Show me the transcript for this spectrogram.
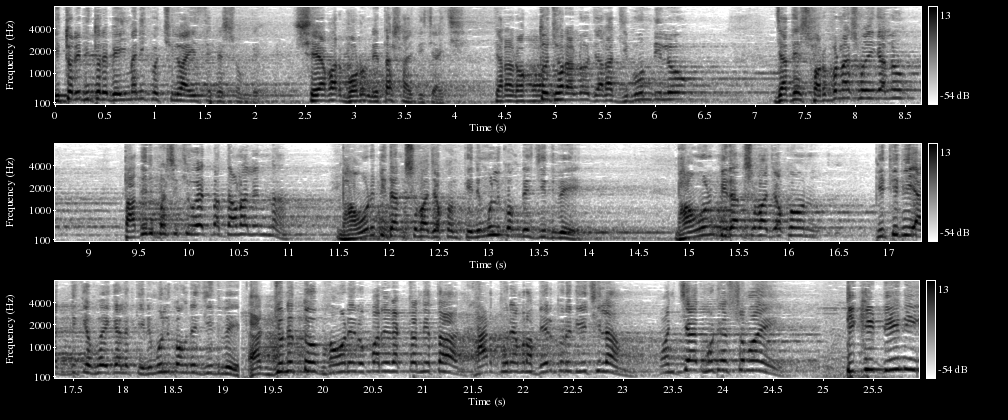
ভিতরে ভিতরে বেইমানি করছিল আইএসএফ এর সঙ্গে। সে আবার বড় নেতা সাজতে চাইছে। যারা রক্ত ঝরালো, যারা জীবন দিল, যাদের সর্বনাশ হয়ে গেল, তাদের পাশে কেউ একবার দাঁড়ালেন না। ভাঙড় বিধানসভা যখন তৃণমূল কংগ্রেস জিতবে, ভাঙড় বিধানসভা যখন পৃথিবী একদিকে হয়ে গেলে তৃণমূল কংগ্রেস জিতবে, একজনের তো ভাঙড়ের ওপারের একটা নেতা ঘাট ধরে আমরা বের করে দিয়েছিলাম পঞ্চায়েত ভোটের সময়। টিকিট দিইনি।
